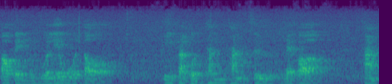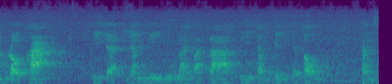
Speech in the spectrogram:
ก็เป็นหัวเลี้ยวหัวต่อที่ปรากฏทั้งทางสื่อและก็ทางรอบข้างที่จะยังมีอยู่หลายมาตราที่จำเป็นจะต้องทั้ง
